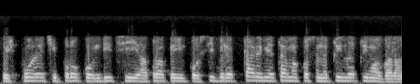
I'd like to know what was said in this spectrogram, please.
își pun reciproc condiții aproape imposibile, tare mi-e teamă că o să ne prindă primăvara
